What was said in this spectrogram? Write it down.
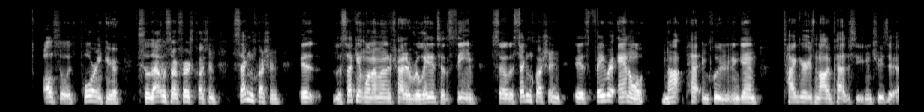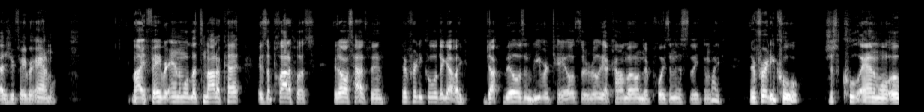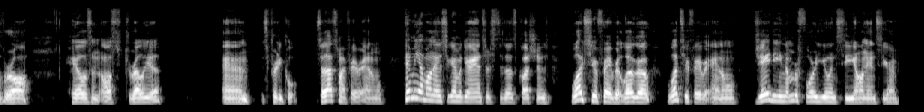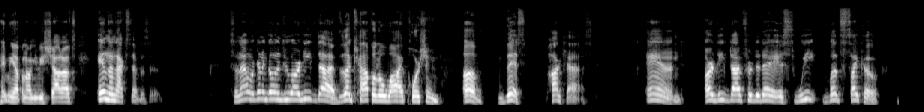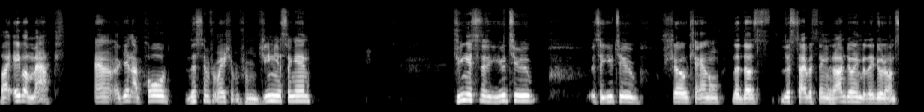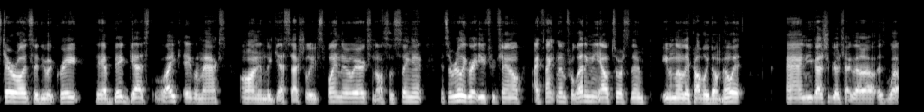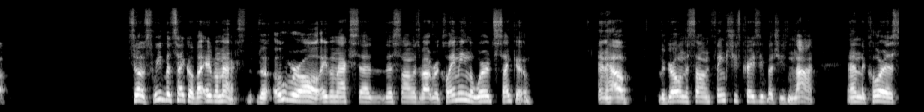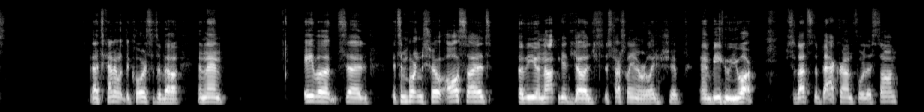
Also, it's pouring here. So that was our first question. Second question is the second one I'm going to try to relate it to the theme. So the second question is favorite animal, not pet included. And again, tiger is not a pet, so you can choose it as your favorite animal. My favorite animal that's not a pet is a platypus. It always has been. They're pretty cool. They got like duck bills and beaver tails. They're really a combo and they're poisonous. So they can like, they're pretty cool. Just a cool animal overall. Hails in Australia and it's pretty cool. So that's my favorite animal. Hit me up on Instagram with your answers to those questions. What's your favorite logo? What's your favorite animal? JD number four UNC on Instagram. Hit me up and I'll give you shout outs in the next episode. So now we're going to go into our deep dive, the capital Y portion of this podcast. And our deep dive for today is Sweet But Psycho by Ava Max. And again, I pulled this information from Genius again. Genius is a YouTube, it's a YouTube show channel that does this type of thing that I'm doing, but they do it on steroids. They do it great. They have big guests like Ava Max on and the guests actually explain their lyrics and also sing it. It's a really great YouTube channel. I thank them for letting me outsource them, even though they probably don't know it. And you guys should go check that out as well. So, Sweet But Psycho by Ava Max. The overall, Ava Max said this song was about reclaiming the word psycho and how the girl in the song thinks she's crazy, but she's not. And the chorus, that's kind of what the chorus is about. And then Ava said it's important to show all sides of you and not get judged, especially in a relationship, and be who you are. So that's the background for this song.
